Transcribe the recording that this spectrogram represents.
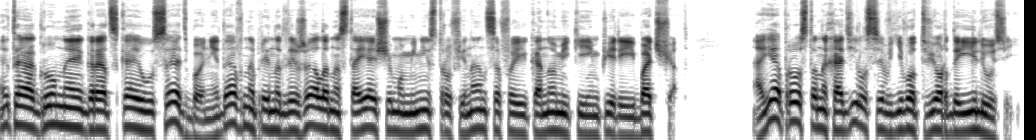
Эта огромная городская усадьба недавно принадлежала настоящему министру финансов и экономики империи Батчат, а я просто находился в его твердой иллюзии.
